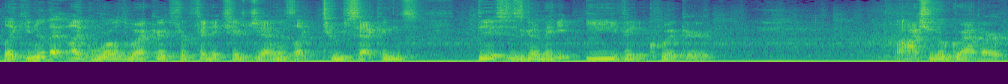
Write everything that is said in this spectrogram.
Like you know that like world record for finishing a gen is like two seconds. This is gonna make it even quicker. Ah, I should go grab her.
